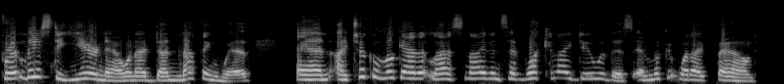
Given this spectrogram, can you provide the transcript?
for at least a year now and I've done nothing with. And I took a look at it last night and said, what can I do with this? And look at what I found.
